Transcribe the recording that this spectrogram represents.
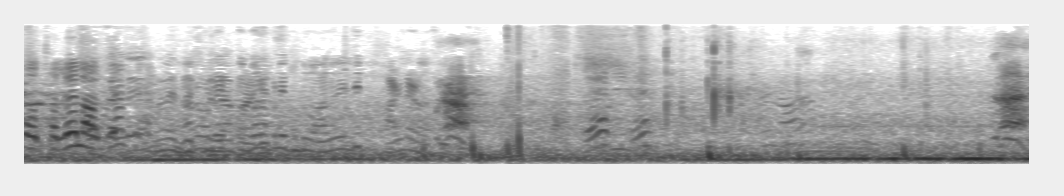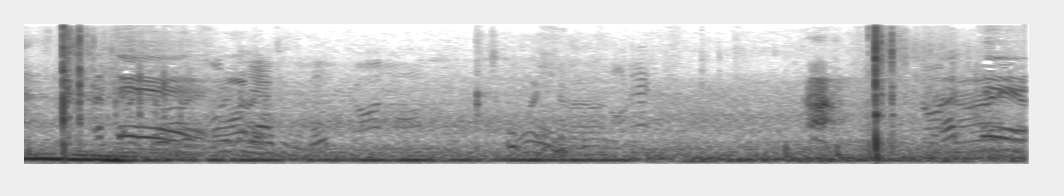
ਨੇ ਬਚਾ ਇਹ ਇਹ ਵੇਖਿਓ ਇਹ ਵੇਖਿਓ ਇਹ ਵੇਖਿਓ ਯਾਰ ਯਾਰ ਉਹ ਥੱਲੇ ਲੱਗ ਗਿਆ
